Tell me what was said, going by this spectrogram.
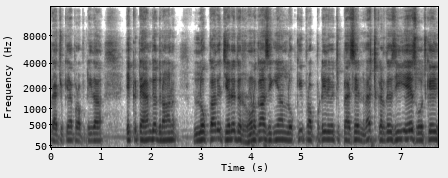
ਪੈ ਚੁੱਕਿਆ ਪ੍ਰਾਪਰਟੀ ਦਾ ਇੱਕ ਟਾਈਮ ਦੇ ਦੌਰਾਨ ਲੋਕਾਂ ਦੇ ਚਿਹਰੇ ਤੇ ਰੌਣਕਾਂ ਸੀਗੀਆਂ, ਲੋਕੀ ਪ੍ਰਾਪਰਟੀ ਦੇ ਵਿੱਚ ਪੈਸੇ ਇਨਵੈਸਟ ਕਰਦੇ ਸੀ। ਇਹ ਸੋਚ ਕੇ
